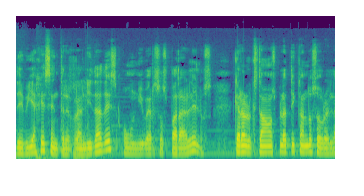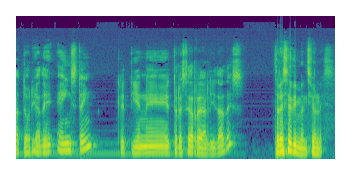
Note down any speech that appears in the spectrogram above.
de viajes entre realidades o universos paralelos, que era lo que estábamos platicando sobre la teoría de Einstein, que tiene 13 realidades, 13 dimensiones.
